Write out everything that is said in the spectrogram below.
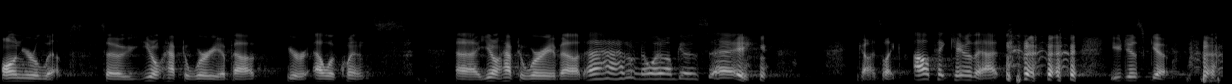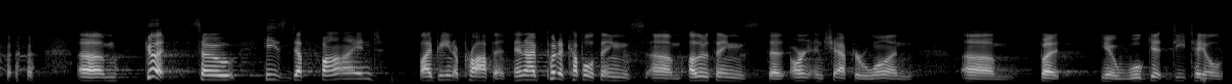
on your lips. So you don't have to worry about your eloquence. Uh, you don't have to worry about, ah, I don't know what I'm going to say. God's like, I'll take care of that. you just go. um, good. So he's defined by being a prophet. And I've put a couple of things, um, other things that aren't in chapter one, um, but you know, we'll get details.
